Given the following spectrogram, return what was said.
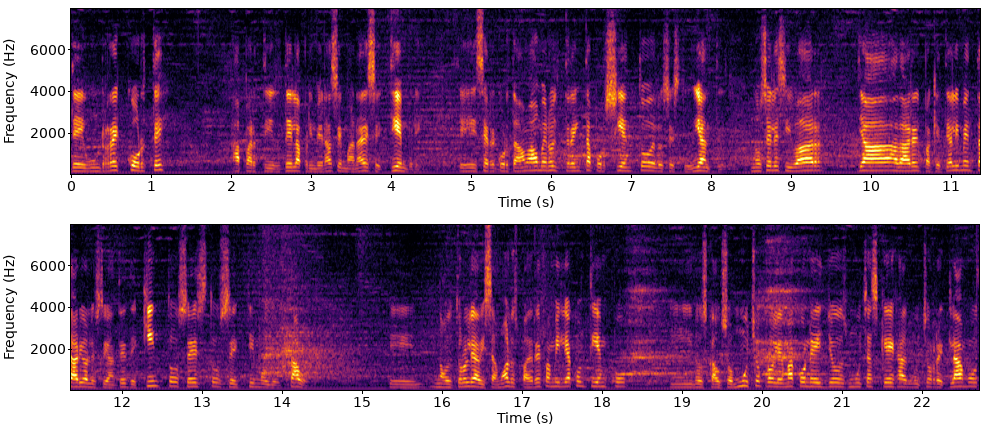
de un recorte a partir de la primera semana de septiembre. Eh, se recortaba más o menos el 30% de los estudiantes. No se les iba a dar ya el paquete alimentario a los estudiantes de quinto, sexto, séptimo y octavo. Eh, nosotros le avisamos a los padres de familia con tiempo y nos causó mucho problema con ellos, muchas quejas, muchos reclamos.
